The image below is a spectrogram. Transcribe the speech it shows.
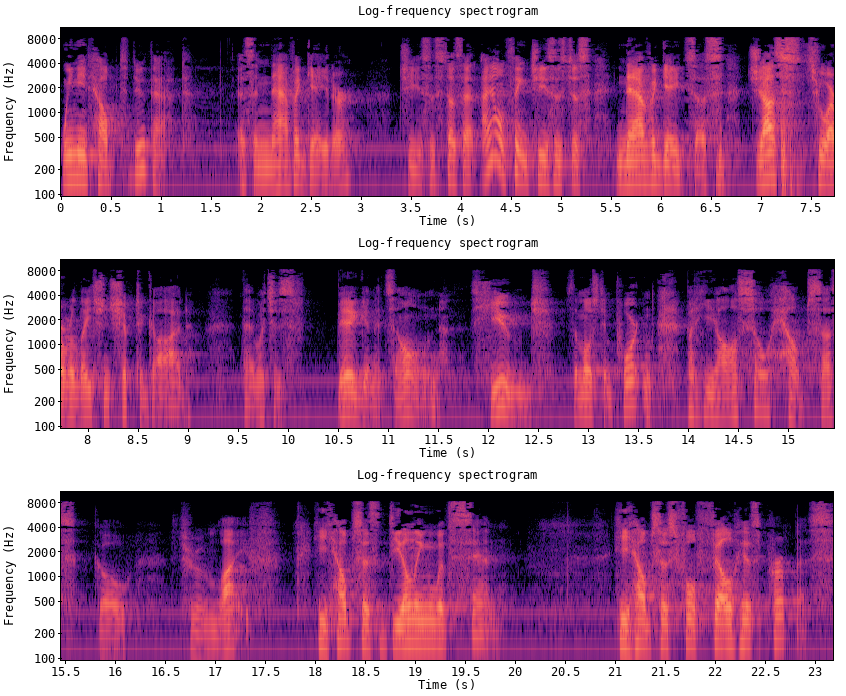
We need help to do that. as a navigator, Jesus does that. I don't think Jesus just navigates us just to our relationship to God, that which is big in its own. It's huge. It's the most important. But he also helps us go through life. He helps us dealing with sin. He helps us fulfill his purpose.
